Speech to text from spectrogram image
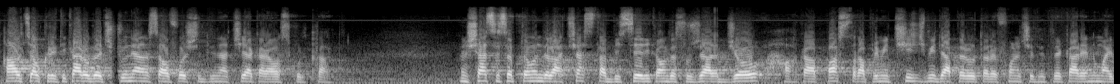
alții au criticat rugăciunea, însă au fost și din aceia care au ascultat. În șase săptămâni de la această biserică unde slujea Joe, ca pastor a primit 5.000 de apeluri telefonice, dintre care numai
